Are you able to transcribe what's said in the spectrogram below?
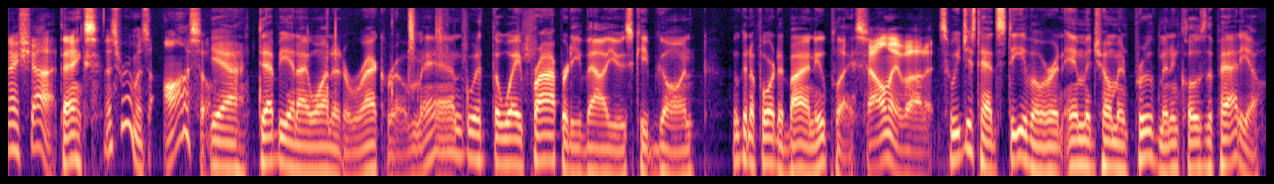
Nice shot. Thanks. This room is awesome. Yeah, Debbie and I wanted a rec room, and with the way property values keep going, who can afford to buy a new place? Tell me about it. So we just had Steve over at Image Home Improvement and close the patio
